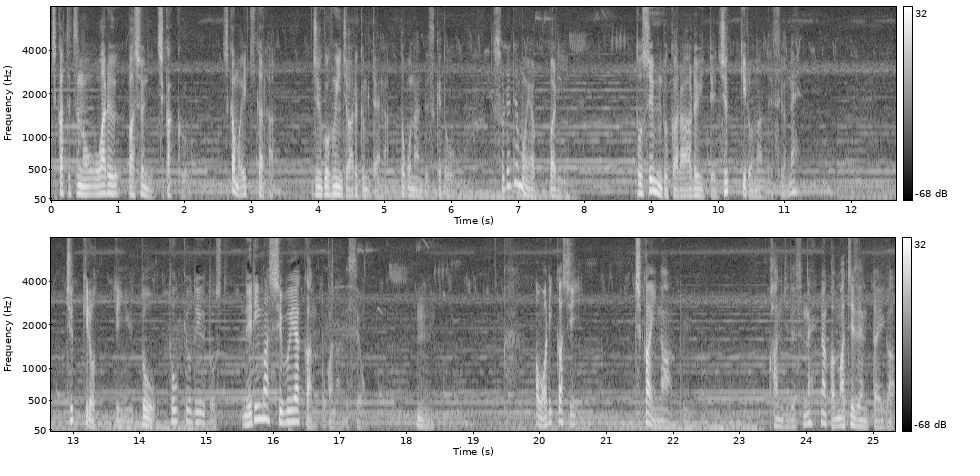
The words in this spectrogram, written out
地下鉄の終わる場所に近くしかも駅から15分以上歩くみたいなとこなんですけどそれでもやっぱり都心部から歩いて10キロなんですよね。10キロってていうと東京でいうと練馬渋谷間とかなんですよ。うん。わりかし近いなという感じですね。なんか街全体が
